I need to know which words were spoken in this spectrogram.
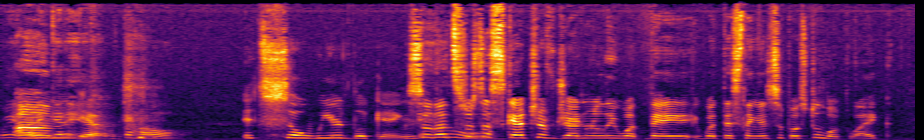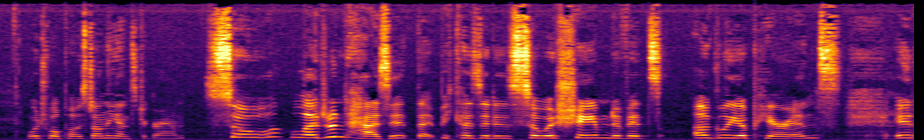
Wait, I didn't get Um, it yet. What the hell? It's so weird looking. So that's just a sketch of generally what they what this thing is supposed to look like. which we'll post on the Instagram. So, legend has it that because it is so ashamed of its ugly appearance, it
